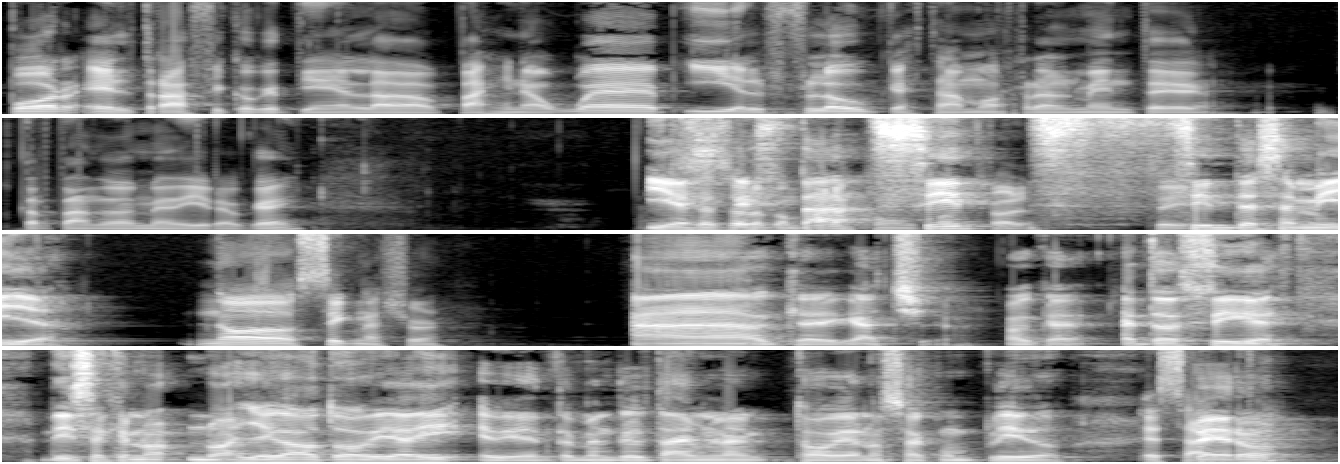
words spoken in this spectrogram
por el tráfico que tiene la página web y el flow que estamos realmente tratando de medir, ¿ok? Y es Eso lo comparas con seed, control. Sí. seed de semilla. No, signature. Ah, ok, gotcha. Ok. Entonces sigues. Dices que no, no has llegado todavía ahí. Evidentemente el timeline todavía no se ha cumplido. Exacto. Pero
